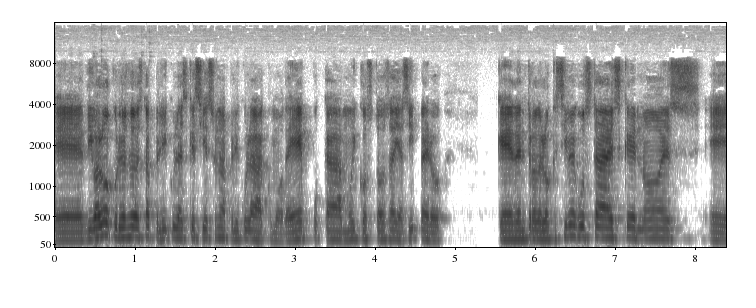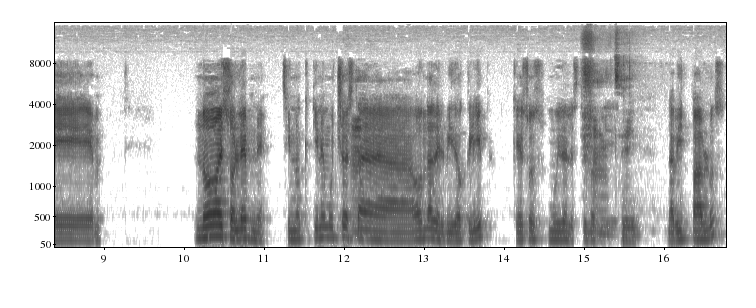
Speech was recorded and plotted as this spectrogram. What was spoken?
Eh, digo, algo curioso de esta película es que sí es una película como de época, muy costosa y así, pero que dentro de lo que sí me gusta es que no es, eh, no es solemne, sino que tiene mucho esta onda del videoclip, que eso es muy del estilo de David Pablos.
